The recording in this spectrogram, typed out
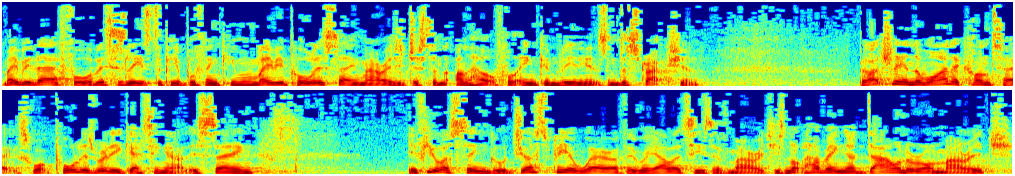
maybe therefore this leads to people thinking, well, maybe Paul is saying marriage is just an unhelpful inconvenience and distraction. But actually, in the wider context, what Paul is really getting at is saying if you are single, just be aware of the realities of marriage. He's not having a downer on marriage,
